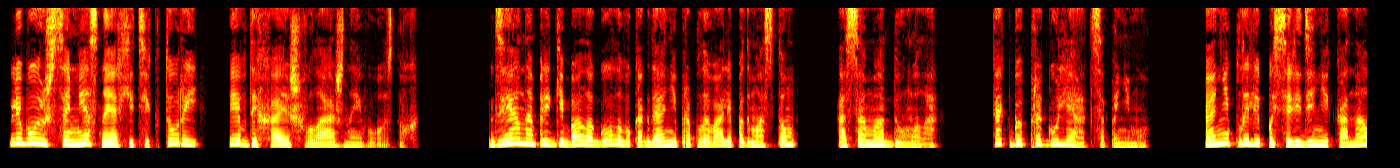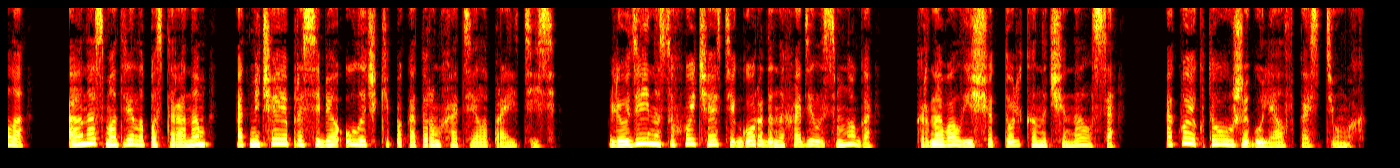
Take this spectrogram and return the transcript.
любуешься местной архитектурой и вдыхаешь влажный воздух. Диана пригибала голову, когда они проплывали под мостом, а сама думала, как бы прогуляться по нему. Они плыли посередине канала, а она смотрела по сторонам, отмечая про себя улочки, по которым хотела пройтись. Людей на сухой части города находилось много, карнавал еще только начинался, а кое-кто уже гулял в костюмах.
